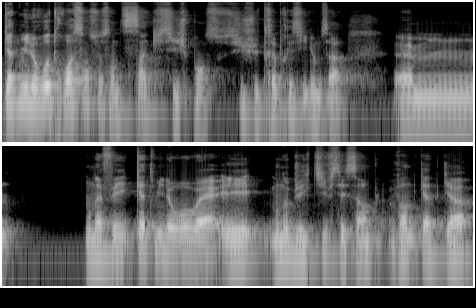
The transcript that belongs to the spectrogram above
4 000 euros 365, si je pense. Si je suis très précis comme ça. Euh, on a fait 4 000 euros, ouais. Et mon objectif, c'est simple 24K.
